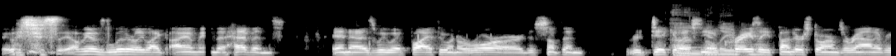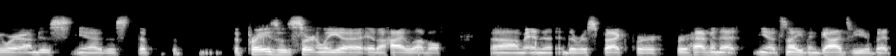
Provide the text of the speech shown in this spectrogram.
it was just, I mean, it was literally like I am in the heavens. And as we would fly through an aurora or just something ridiculous, you know, crazy thunderstorms around everywhere. I'm just, you know, this, the, the, the praise was certainly uh, at a high level. Um, and the, the, respect for, for having that, you know, it's not even God's view, but,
